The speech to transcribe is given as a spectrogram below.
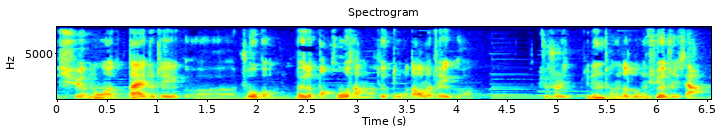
雪诺带着这个卓耿，为了保护他嘛，就躲到了这个就是君临城的龙穴之下。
